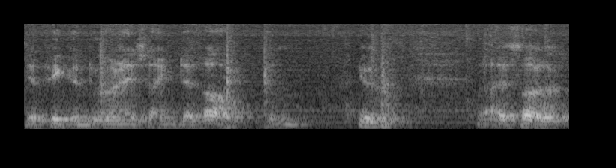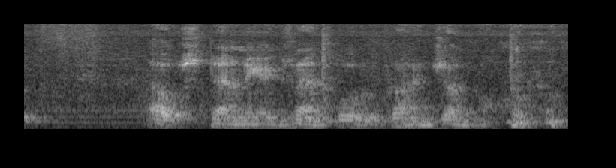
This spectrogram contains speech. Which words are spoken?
if he could do anything to help. And he was, I thought, an outstanding example of a fine general.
